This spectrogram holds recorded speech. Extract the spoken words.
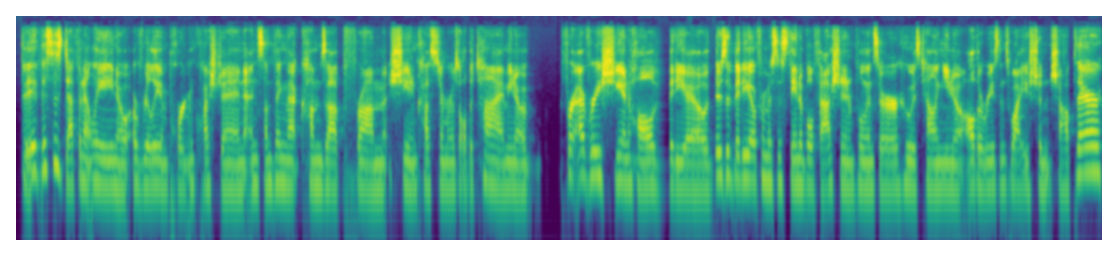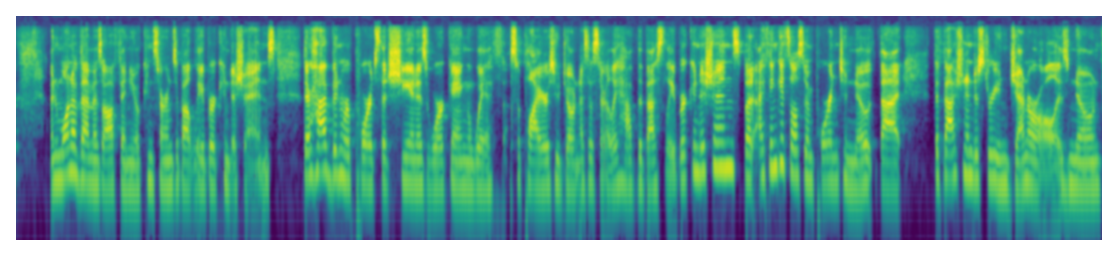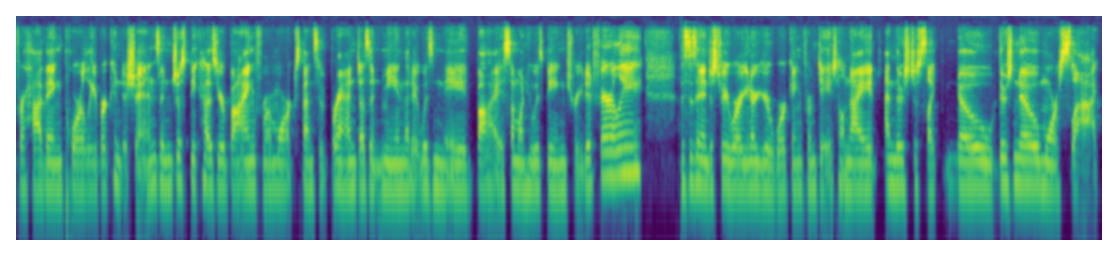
This is definitely, you know, a really important question and something that comes up from Shein customers all the time. You know, for every Shein haul video, there's a video from a sustainable fashion influencer who is telling you know all the reasons why you shouldn't shop there, and one of them is often you know concerns about labor conditions. There have been reports that Shein is working with suppliers who don't necessarily have the best labor conditions, but I think it's also important to note that the fashion industry in general is known for having poor labor conditions. And just because you're buying from a more expensive brand doesn't mean that it was made by someone who was being treated fairly. This is an industry where, you know, you're working from day till night and there's just like no, there's no more slack.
